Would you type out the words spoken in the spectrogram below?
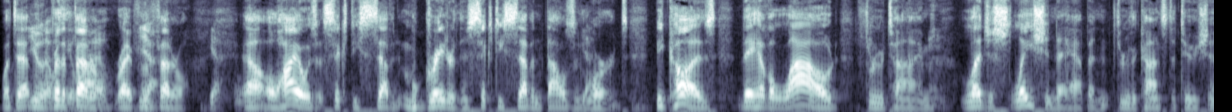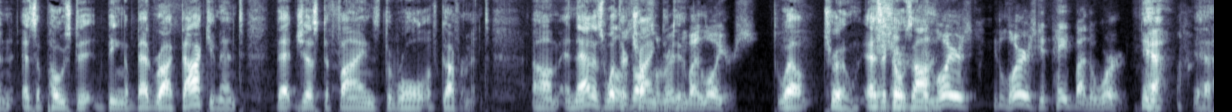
What's that US. for the Ohio. federal? Right for Yeah. the federal. Yeah. Uh, Ohio is at sixty seven, greater than sixty seven thousand Yeah. words because they have allowed through time legislation to happen through the Constitution, as opposed to being a bedrock document that just defines the role of government. Um, and that is what Well, they're was trying also to written do. by lawyers. well, true as it goes And on. lawyers lawyers get paid by the word. Yeah, yeah.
